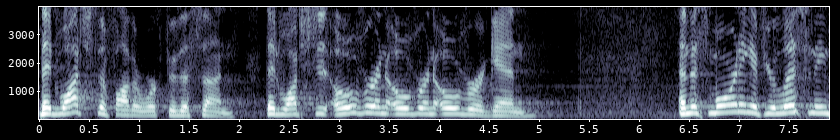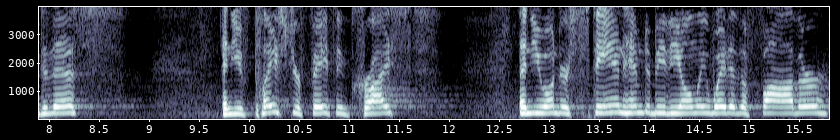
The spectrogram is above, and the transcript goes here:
They'd watched the Father work through the Son, they'd watched it over and over and over again. And this morning, if you're listening to this and you've placed your faith in Christ and you understand Him to be the only way to the Father,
